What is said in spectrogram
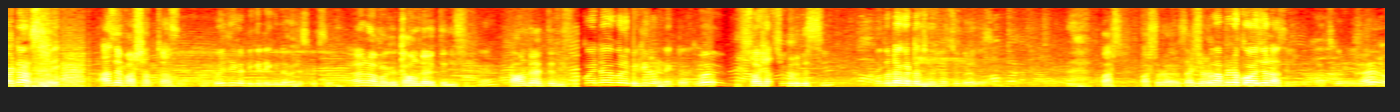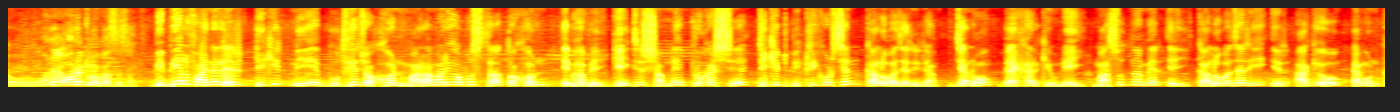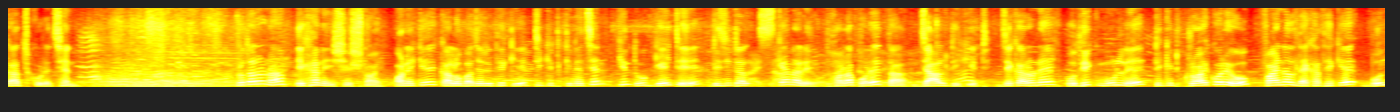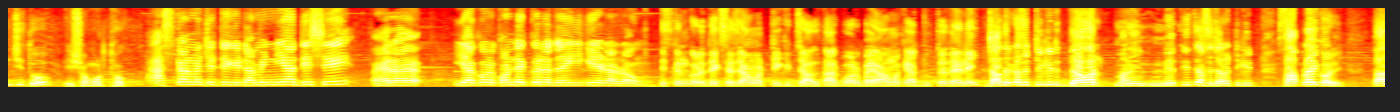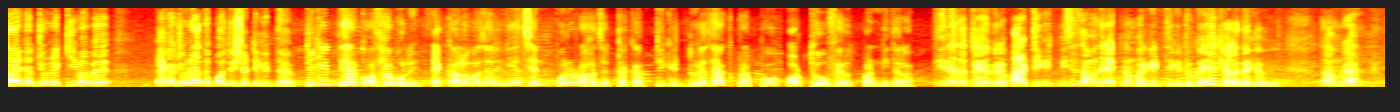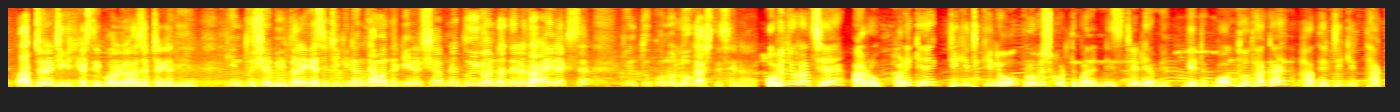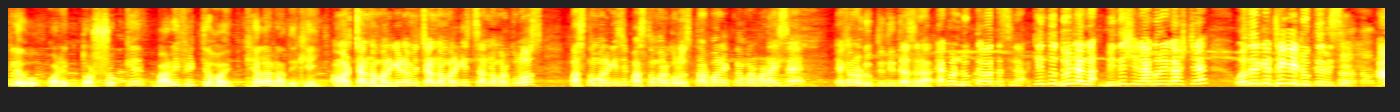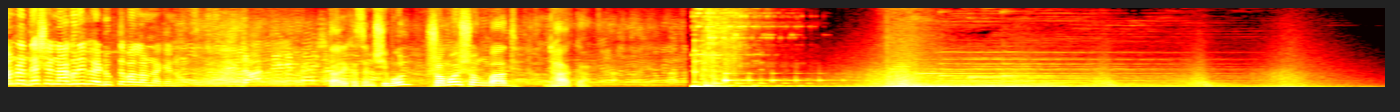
কয়টা আছে ভাই? আছে পাঁচ সাতটা আছে। কই থেকে টিকিট এগুলো ম্যানেজ করছেন? আর আমাকে কাউন্টারেতে নিছে। কাউন্টারেতে নিছে। কয় টাকা করে বিক্রি করেন একটা? ওই ছয় সাতশো করে বেশি কত টাকাটা ছয় সাতশো করে পাঁচ পাঁচশো টাকা চারশো টাকা। আপনারা কয়জন আছেন? হ্যাঁ, অনেক লোক আছে স্যার। বিপিএল ফাইনালের টিকিট নিয়ে বুথে যখন মারামারি অবস্থা তখন এভাবে গেইটের সামনে প্রকাশ্যে টিকিট বিক্রি করছেন কালোবাজারিরা যেন দেখার কেউ নেই। মাসুদ নামের এই কালোবাজারি এর আগেও এমন কাজ করেছেন। প্রতারণা এখানেই শেষ নয়। অনেকে কালোবাজারি থেকে টিকিট কিনেছেন কিন্তু গেইটে ডিজিটাল স্ক্যানারে ধরা পড়ে তা জাল টিকিট। যে কারণে অধিক মূল্যে টিকিট ক্রয় করেও ফাইনাল দেখা থেকে বঞ্চিত এই সমর্থক। আজকাল ম্যাচের টিকিট আমি নিয়ে দিছি হেরা ইয়া করে কন্ট্যাক্ট করে দেখি কি এটা রং। স্ক্যান করে দেখছে যে আমার টিকিট জাল। তারপর ভাইয়া আমাকে আর ঢুকতে দেয় নাই। যাদের কাছে টিকিট দেওয়ার মানে নেতৃত্বে আছে যারা টিকিট সাপ্লাই করে তারা এক একজনে কীভাবে এক একজনের হাতে পঁয়ত্রিশটা টিকিট দেয়। টিকিট দেওয়ার কথা বলে এক কালোবাজারি নিয়েছেন পনেরো হাজার টাকা। টিকিট দূরে থাক প্রাপ্য অর্থও ফেরত পাননি তারা। তিন হাজার টাকা করে পার টিকিট নিছে আমাদের এক নম্বর গেট থেকে ঢুকাইয়া খেলা দেখাবে। তো আমরা পাঁচজনে টিকিট কাটছি পনেরো হাজার টাকা দিয়ে। কিন্তু সে ভিতরে গেছে টিকিট আনতে আমাদের গেটের সামনে দুই ঘণ্টা ধরে দাঁড়াই রাখছে কিন্তু কোনো লোক আসতেছে না অভিযোগ আছে আরও অনেকে টিকিট কিনেও প্রবেশ করতে পারেননি স্টেডিয়ামে। গেট বন্ধ থাকায় হাতে টিকিট থাকলেও অনেক দর্শককে বাড়ি ফিরতে হয় খেলা না দেখেই। আমার চার নম্বর গেট আমি চার নম্বর গেছি চার নম্বর ক্লোজ পাঁচ নম্বর গেছি পাঁচ নম্বর ক্লোজ। তারপর এক নম্বর পাঠাইছে এখনও ঢুকতে দিতে আছে না। এখন ঢুকতে পারতেছি না। কিন্তু দুইটা না- বিদেশি নাগরিক আসছে ওদেরকে ঠিকই ঢুকতে দিছে। আমরা দেশের নাগরিক হয়ে ঢুকতে পারলাম না কেন? তারেক হাসান শিমুল সময় সংবাদ ঢাকা।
